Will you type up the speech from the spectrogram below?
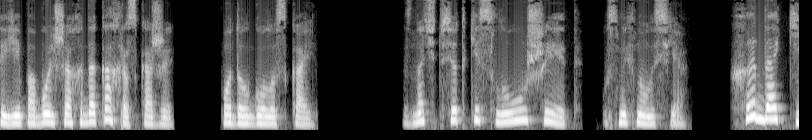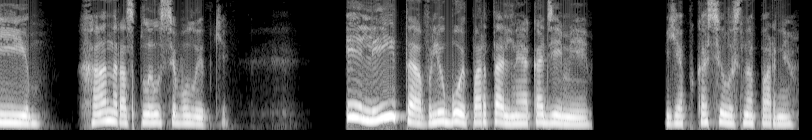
«Ты ей побольше о ходоках расскажи», — подал голос Кай. «Значит, все-таки слушает», — усмехнулась я. «Ходаки!» — хан расплылся в улыбке. «Элита в любой портальной академии!» Я покосилась на парня.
